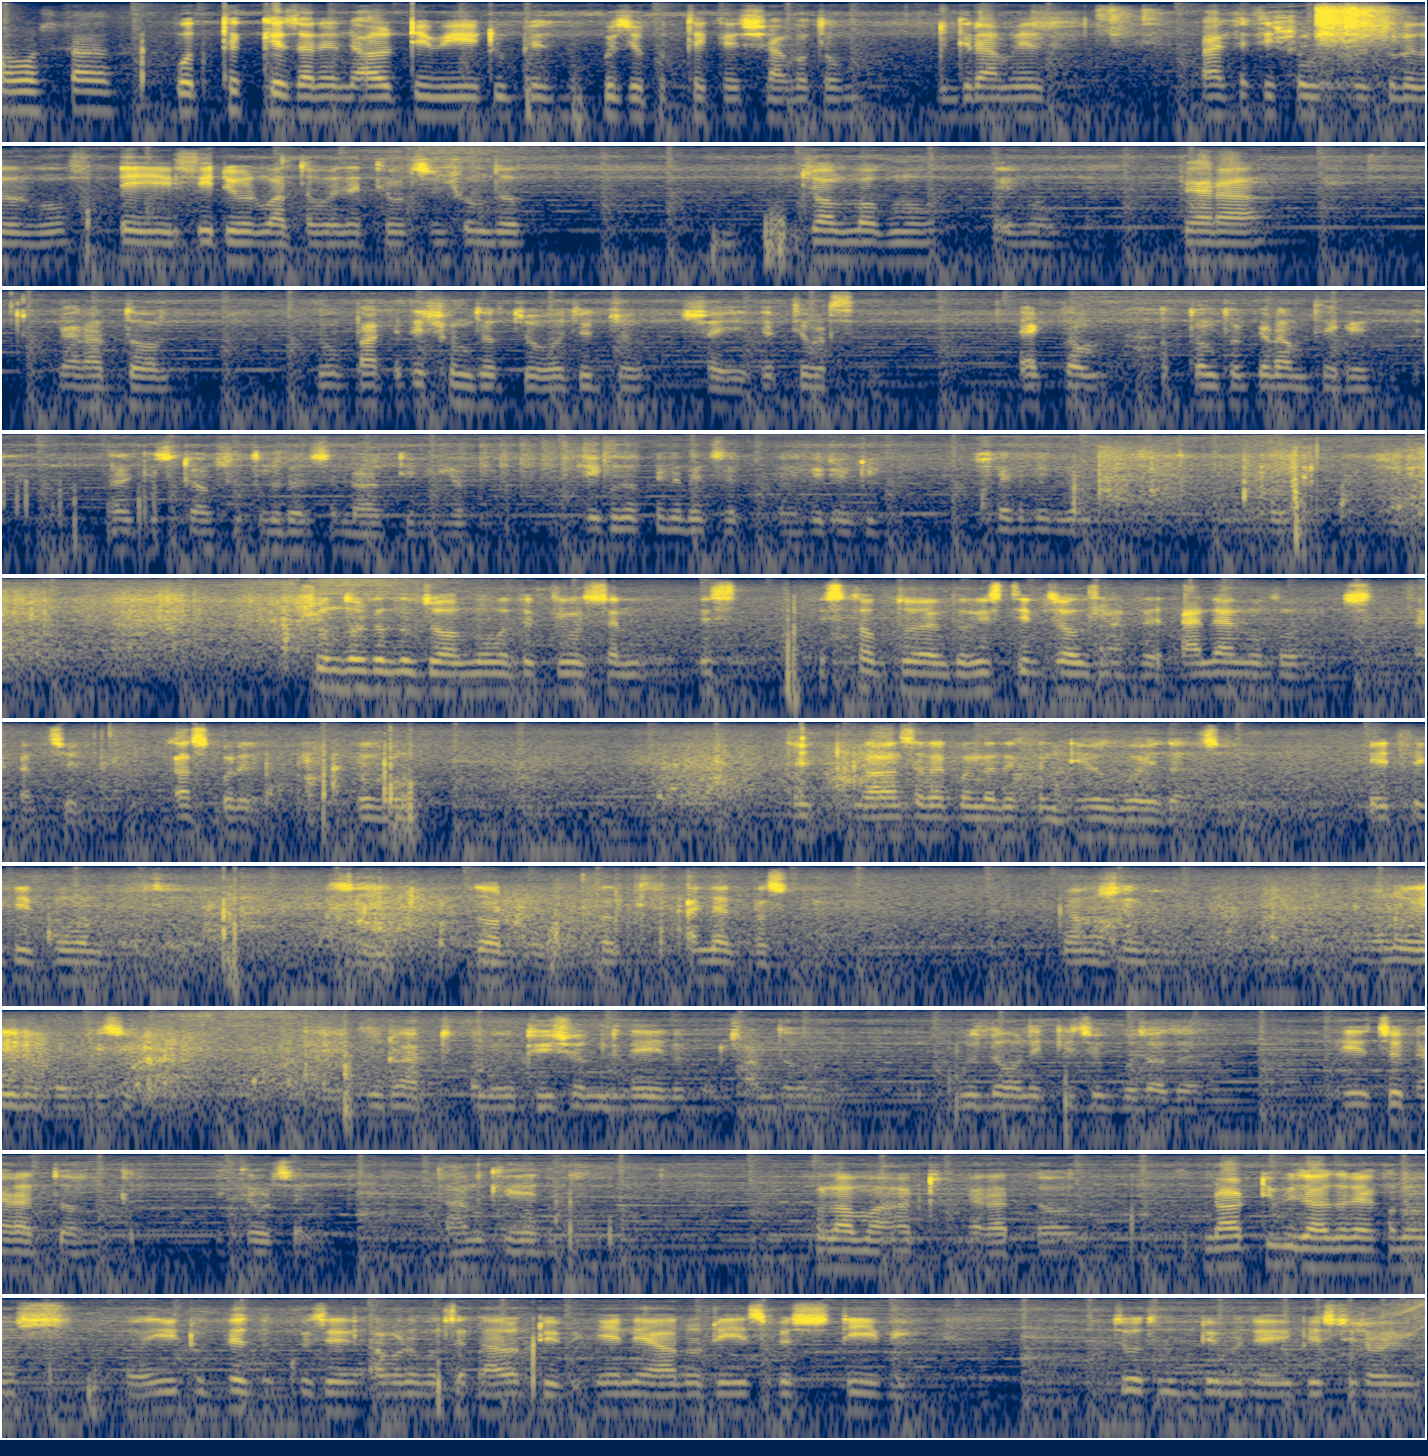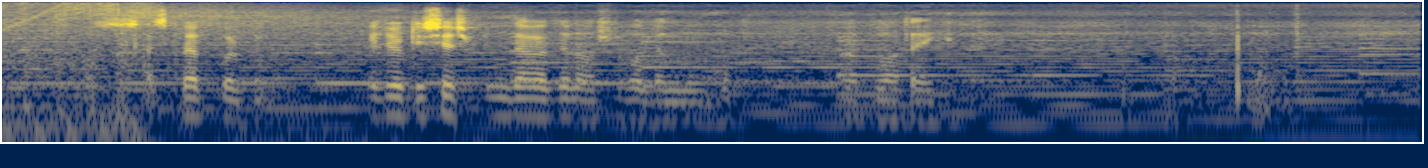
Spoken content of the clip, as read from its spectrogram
নমস্কার। প্রত্যেককে জানেন আর টিভি, ইউটিউব, ফেসবুক পেজে প্রত্যেককে স্বাগতম। গ্রামের প্রাকৃতিক সৌন্দর্য তুলে ধরবো। এই ভিডিওর মাধ্যমে দেখতে পাচ্ছেন সুন্দর জলমগ্ন এবং প্যারা প্যারার দল এবং প্রাকৃতিক সৌন্দর্য ঐতিহ্য সেই দেখতে পাচ্ছেন। একদম অত্যন্ত গ্রাম থেকে তার কিছুটা অংশ তুলে ধরেছেন আর টিভি। এগুলো থেকে দেখছেন ভিডিওটি সেটা দেখবেন সুন্দর কিন্তু জল মধ্যে দেখতে পাচ্ছেন। স্তব্ধ একদম, স্থির জল থাকে আয়নার মতো দেখাচ্ছে, কাজ করে। এবং নাড়াচাড়া করলে দেখবেন ঢেউ বয়ে যাচ্ছে। এর থেকে প্রমাণ যায় সেই জল অর্থাৎ কাজ করে। মানুষের মনে এইরকম কিছু হুটহাট কোনো টিউশন নিলে এরকম শান্ত বুঝলে অনেক কিছু বোঝা যায়। এই হচ্ছে ভেড়ার দল, দেখতে পাচ্ছেন। ধান ক্ষেত খোলা মাঠ ভেড়ার দল। নার টিভি যারা যারা এখনও ইউটিউব ফেসবুক পেজে আমরা বলছে Narad TV. N A R D space TV. চতুর্থ পেজে এই পেজটি সবাই সাবস্ক্রাইব করবে ভিডিওটি শেষ পর্যন্ত দেখার জন্য অসংখ্য ধন্যবাদ। মাথায়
